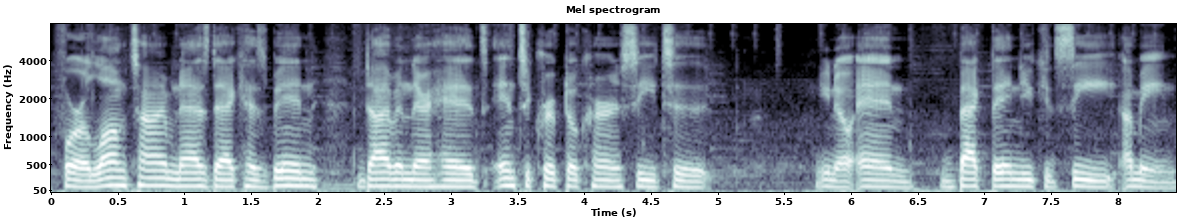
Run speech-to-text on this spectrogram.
for a long time, NASDAQ has been diving their heads into cryptocurrency to you know and back then you could see i mean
